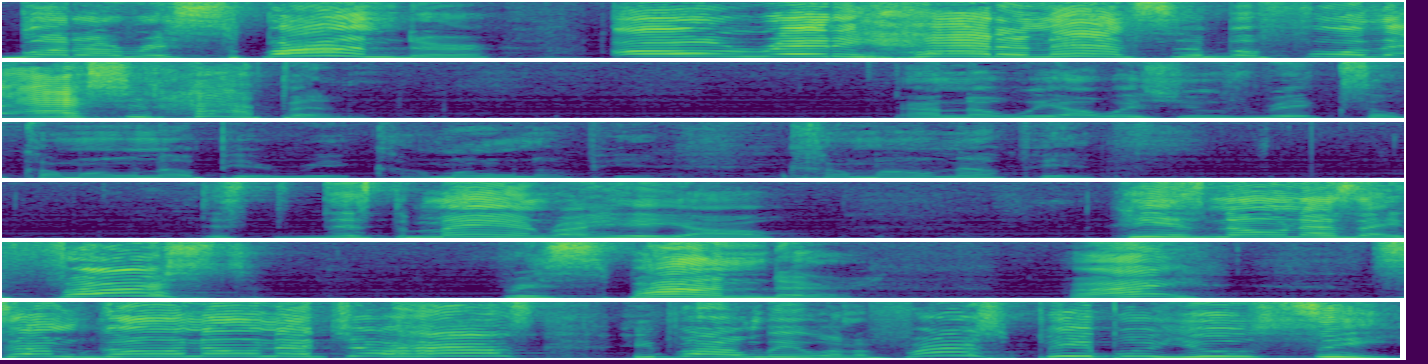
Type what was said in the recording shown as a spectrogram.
But a responder already had an answer before the action happened. I know we always use Rick, so come on up here, Rick. Come on up here. Come on up here. This, this the man right here, y'all. He is known as a first responder, right? Something going on at your house, he probably be one of the first people you see.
